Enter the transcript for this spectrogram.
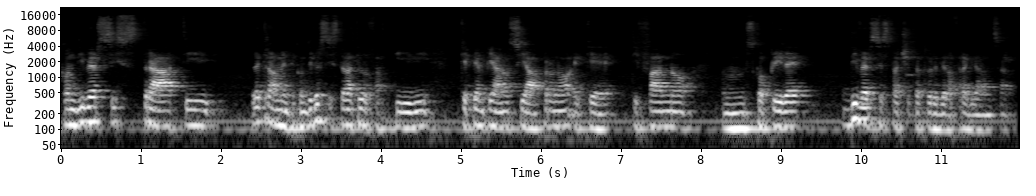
con diversi strati, letteralmente con diversi strati olfattivi che pian piano si aprono e che ti fanno mm, scoprire diverse sfaccettature della fragranza.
